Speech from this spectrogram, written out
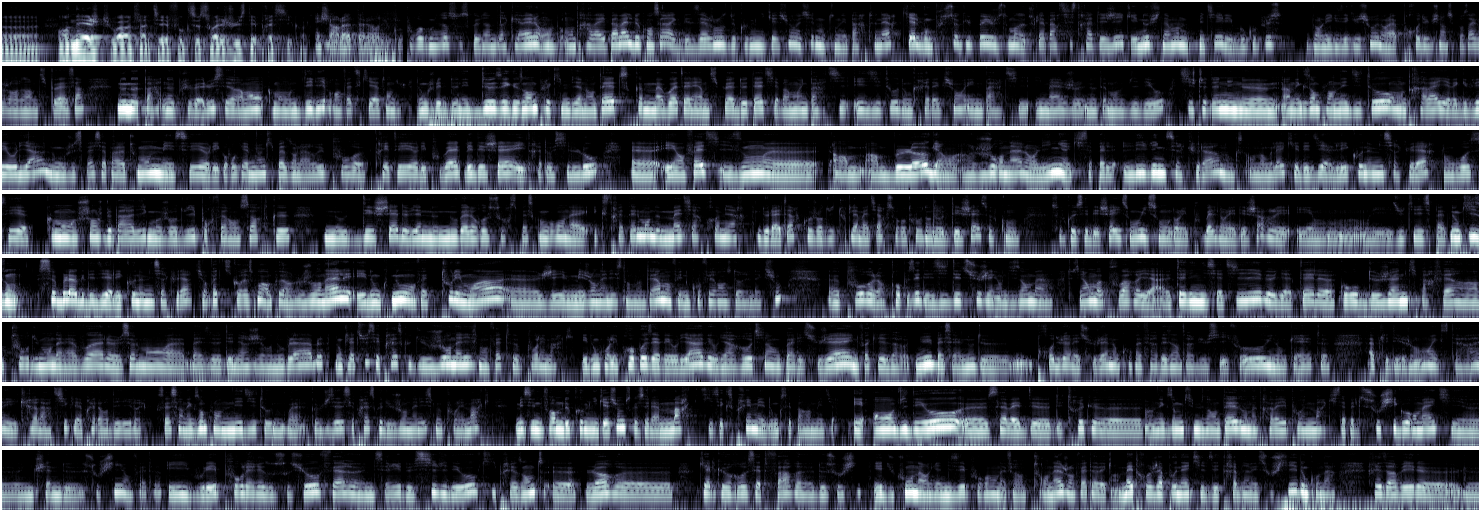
en neige, tu vois. Enfin, il faut que ce soit juste et précis. Quoi. Et Charlotte, alors, du coup? Pour rebondir sur ce que vient de dire Kamel, on, on travaille pas mal de concerts avec des agences de communication aussi, dont on est partenaire, qui elles vont plus s'occuper justement de toute la partie stratégique. Et nous, finalement, notre métier, il est beaucoup plus dans l'exécution et dans la production. C'est pour ça que je reviens un petit peu à ça. Nous, notre, notre plus-value, c'est vraiment comment on délivre en fait ce qui est attendu. Donc, je vais te donner deux exemples qui me viennent en tête. Comme ma boîte, elle est un petit peu à deux têtes, il y a vraiment une partie édito, donc rédaction, et une partie image, notamment vidéo. Si je te donne une, un exemple en édito, on travaille avec Veolia. Donc, je sais pas si ça parle à tout le monde, mais c'est euh, les gros camions qui passent dans la rue pour euh, traiter euh, les poubelles, les déchets, et ils traitent aussi l'eau. et en fait, ils ont un, blog, un, un, journal en ligne qui s'appelle Living Circular, donc en anglais, qui est dédié à l'économie circulaire en gros, c'est euh, comment on change de paradigme aujourd'hui pour faire en sorte que nos déchets deviennent nos nouvelles ressources. Parce qu'en gros, on a extrait tellement de matières premières de la Terre qu'aujourd'hui, toute la matière se retrouve dans nos déchets, sauf, qu'on, sauf que ces déchets, ils sont où? Ils sont dans les poubelles, dans les décharges et, on, les utilise pas. Donc, ils ont ce blog dédié à l'économie circulaire qui, en fait, qui correspond un peu à un journal. Et donc, nous, en fait, tous les mois, euh, j'ai mes journalistes en interne, on fait une conférence de rédaction euh, pour leur proposer des idées de sujets en disant, bah, tiens, on va pouvoir, il y a telle initiative, il y a tel groupe de jeunes qui part faire un tour du monde à la voile seulement à base d'énergie renouvelable. Donc là-dessus, c'est presque du journalisme en fait pour les marques. Et donc on les propose à Veolia, Veolia retient ou pas les sujets. Une fois qu'il les a retenus, bah, c'est à nous de produire les sujets. Donc on va faire des interviews s'il faut, une enquête, appeler des gens, etc. et écrire l'article et après leur délivrer. Ça, c'est un exemple en édito. Donc voilà, comme je disais, c'est presque du journalisme pour les marques, mais c'est une forme de communication parce que c'est la marque qui s'exprime et donc c'est pas un média. Et en vidéo, euh, ça va être des trucs. Euh, un exemple qui me vient en tête, on a travaillé pour une marque qui s'appelle Sushi Gourmet, qui est euh, une chaîne de sushi en fait. Et ils voulaient pour les réseaux sociaux faire une série de six vidéos qui présentent euh, leurs euh, quelques recettes phares euh, de sushi. Et du coup, on a organisé pour eux, on a fait un tournage en fait avec un maître japonais qui faisait très bien les sushis. Donc on a réservé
